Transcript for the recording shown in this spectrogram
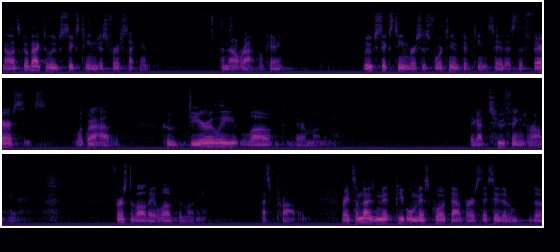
Now let's go back to Luke 16 just for a second, and then I'll wrap, okay? Luke 16, verses 14 and 15 say this The Pharisees, look what I highlighted, who dearly loved their money. They got two things wrong here. First of all, they loved the money. That's a problem. Right? Sometimes mi- people misquote that verse. They say the, the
